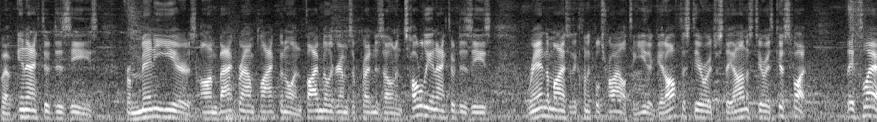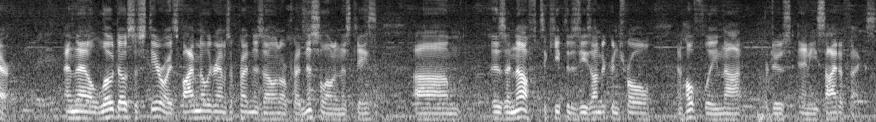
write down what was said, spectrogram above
who have inactive disease for many years on background plaquenil and 5 milligrams of prednisone and totally inactive disease, randomized in a clinical trial to either get off the steroids or stay on the steroids, guess what? They flare. And that a low dose of steroids, 5 milligrams of prednisone or prednisolone in this case, um, is enough to keep the disease under control and hopefully not produce any side effects.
